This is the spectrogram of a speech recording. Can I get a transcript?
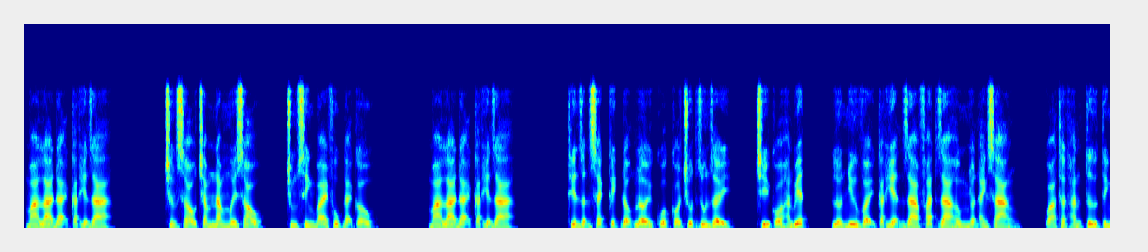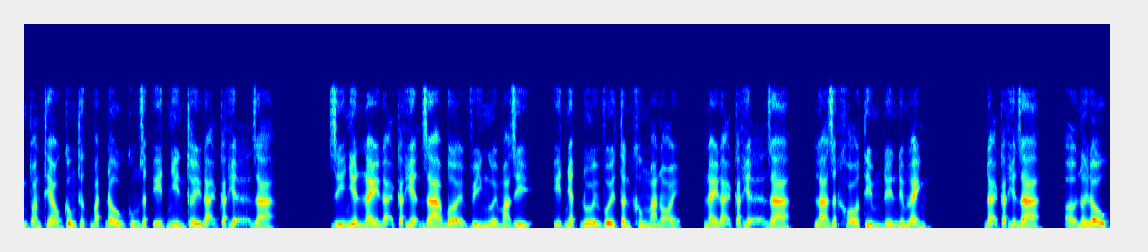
Mà là đại cắt hiện ra. Chương 656, chúng sinh bái phục đại cầu. Mà là đại cắt hiện ra. Thiên dẫn sách kích động lời của có chút run rẩy, chỉ có hắn biết, lớn như vậy cắt hiện ra phát ra hồng nhuận ánh sáng, quả thật hắn từ tính toán theo công thức bắt đầu cũng rất ít nhìn thấy đại cắt hiện ra. Dĩ nhiên này đại cắt hiện ra bởi vì người mà dị, ít nhất đối với tần không mà nói, này đại cắt hiện ra, là rất khó tìm đến điểm lành. Đại cắt hiện ra, ở nơi đâu?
